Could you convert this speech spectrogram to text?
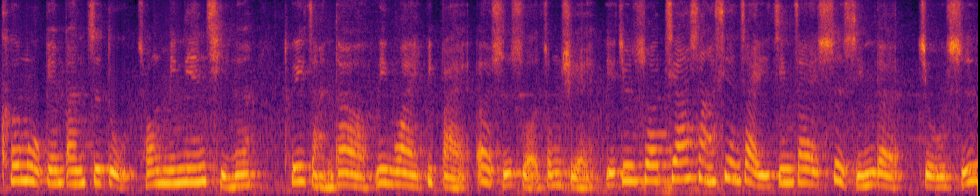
科目编班制度，从明年起呢，推展到另外一百二十所中学。也就是说，加上现在已经在试行的九十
